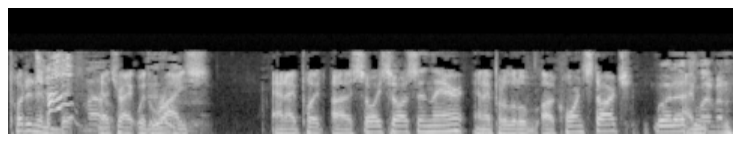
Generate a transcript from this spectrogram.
put it in a bit. Tofu? That's right, with rice. And I put uh, soy sauce in there, and I put a little uh, cornstarch. Well, that's I'm- living.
